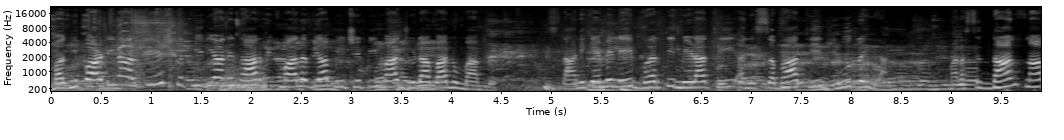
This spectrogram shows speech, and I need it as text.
સમાજની પાર્ટીના અલ્પેશ કથિરિયા અને ધાર્મિક માલવ્યા બીજેપીમાં જોડાવાનો મામલો. સ્થાનિક એમએલએ ભરતી મેળાથી અને સભાથી દૂર રહ્યા. મારા સિદ્ધાંતના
